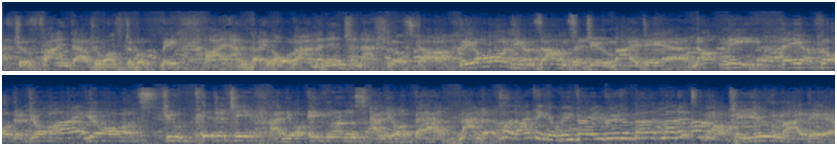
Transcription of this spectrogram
have to find out who wants to book me. I am going all. I'm an international star. The audience answered you, my dear, not me. They applauded your your stupidity and your ignorance and your bad manners. Well, I think you're being very rude and bad-mannered to me. Not to you, my dear.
